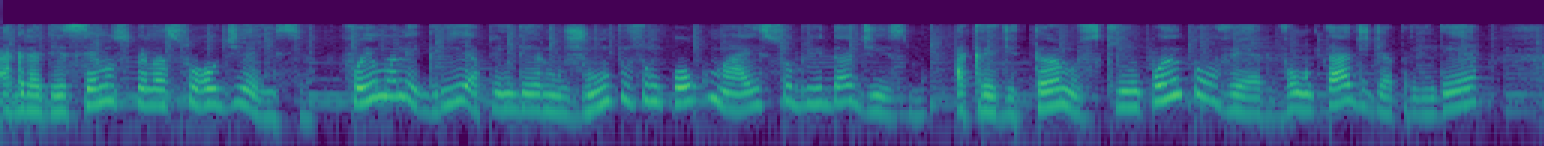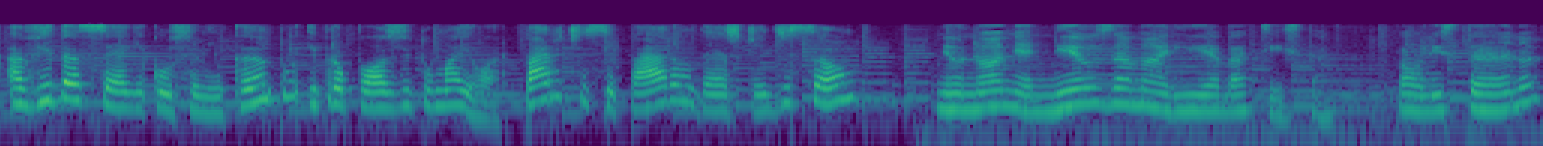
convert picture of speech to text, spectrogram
Agradecemos pela sua audiência. Foi uma alegria aprendermos juntos um pouco mais sobre o idadismo. Acreditamos que enquanto houver vontade de aprender, a vida segue com seu encanto e propósito maior. Participaram desta edição. Meu nome é Neuza Maria Batista, paulistana,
